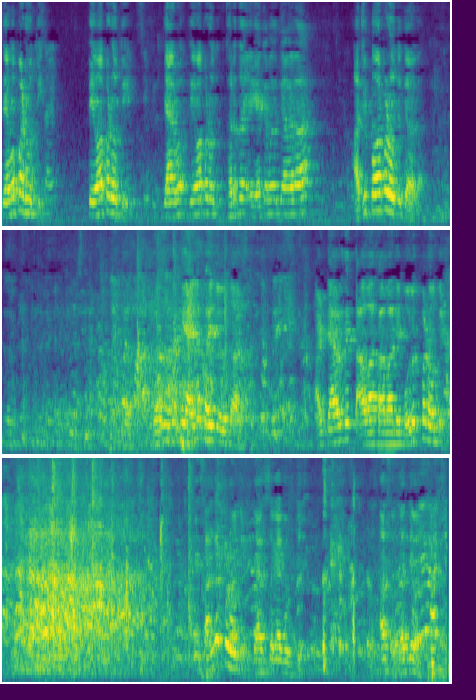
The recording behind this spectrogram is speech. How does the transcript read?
तेव्हा पण होती. तेव्हा पण होती. तेव्हा पण होती. खरं तर याच्यामध्ये त्यावेळेला अजित पवार पण होते त्यावेळेला. यायला पाहिजे होतं आज. आणि त्यावेळेला ते तावा तावाने बोलत पण होते. ते सांगत पण होते त्या सगळ्या गोष्टी. असो धन्यवाद.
